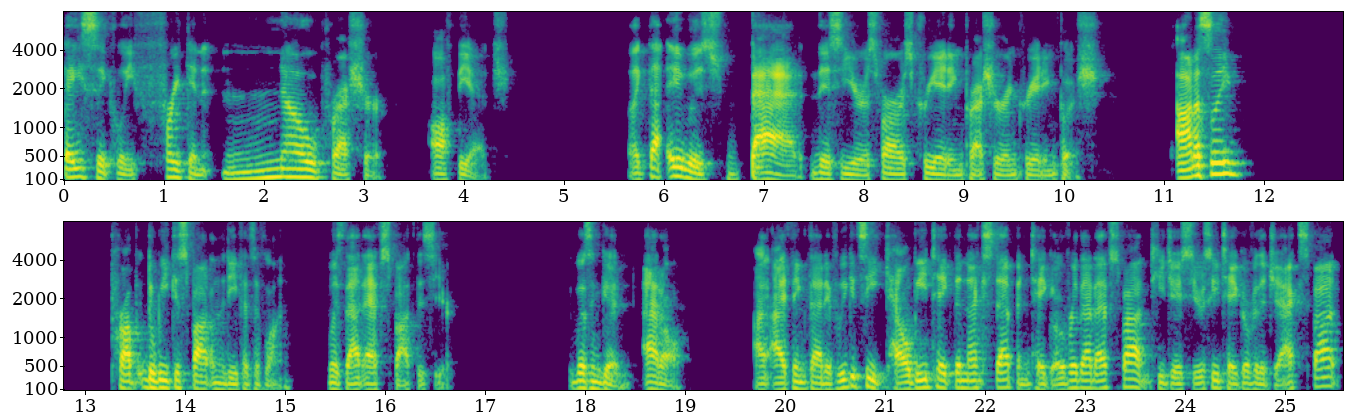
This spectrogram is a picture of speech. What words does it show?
basically freaking no pressure off the edge. Like that, it was bad this year as far as creating pressure and creating push. Honestly, probably the weakest spot on the defensive line was that F spot this year. It wasn't good at all. I, I think that if we could see Kelby take the next step and take over that F spot, and TJ Searcy take over the Jack spot,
